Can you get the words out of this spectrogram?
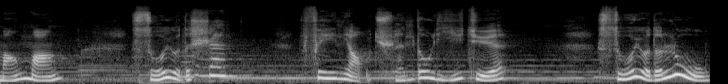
茫茫，所有的山，飞鸟全都离绝，所有的路，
